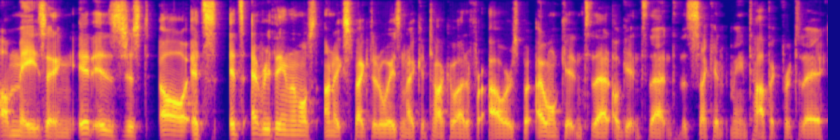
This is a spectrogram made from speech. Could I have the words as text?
amazing. It is just oh, it's it's everything in the most unexpected ways, and I could talk about it for hours, but I won't get into that. I'll get into that into the second main topic for today.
